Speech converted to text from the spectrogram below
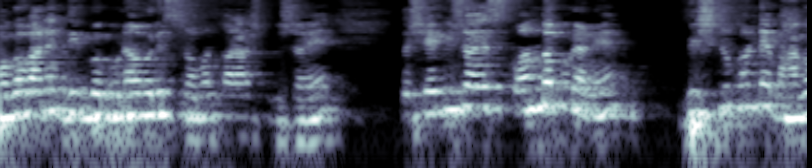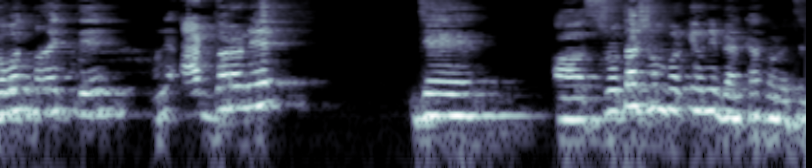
ভগবানের দিব্য গুণাবলী শ্রবণ করার বিষয়ে। তো সেই বিষয়ে স্কন্দ পুরাণে বিষ্ণুখণ্ডে ভাগবত মাহাত্মে উনি আট ধরনের যে শ্রোতা সম্পর্কে উনি ব্যাখ্যা করেছেন।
